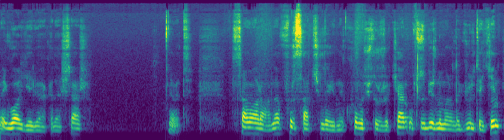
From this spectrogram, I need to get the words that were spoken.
Ve gol geliyor arkadaşlar. Evet. Samarana fırsatçılığını konuştururken 31 numaralı Gültekin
